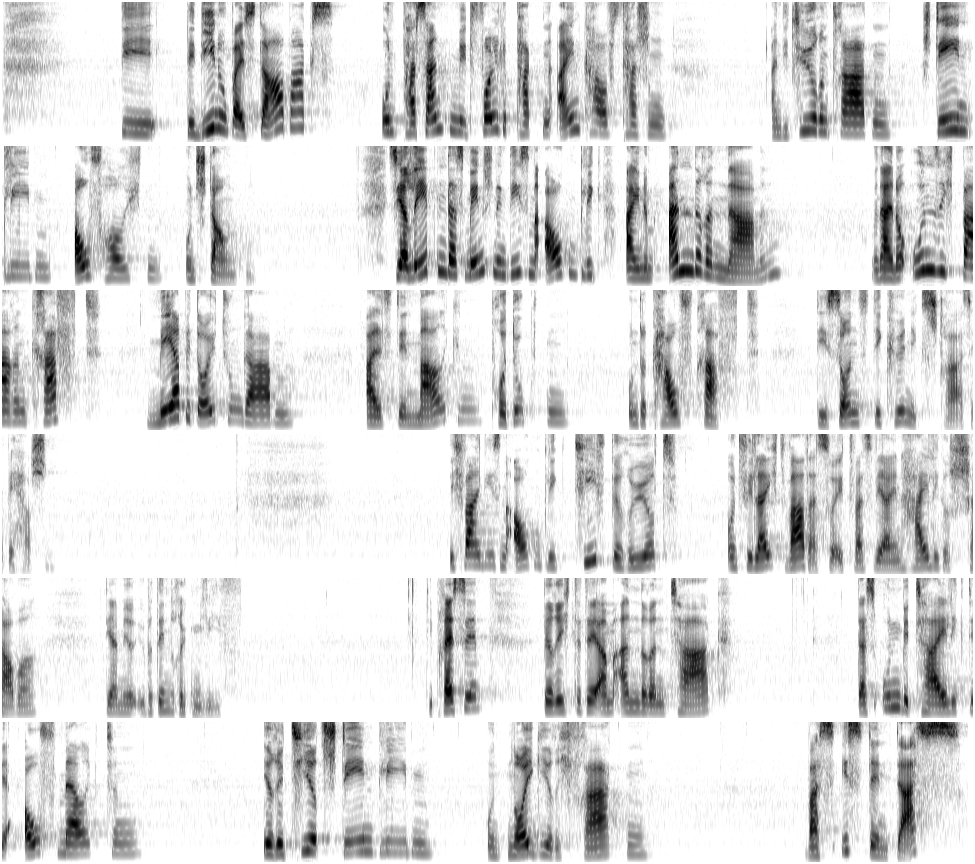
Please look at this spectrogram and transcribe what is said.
die Bedienung bei Starbucks und Passanten mit vollgepackten Einkaufstaschen an die Türen traten, stehen blieben, aufhorchten und staunten. Sie erlebten, dass Menschen in diesem Augenblick einem anderen Namen und einer unsichtbaren Kraft mehr Bedeutung gaben als den Marken, Produkten und der Kaufkraft, die sonst die Königsstraße beherrschen. Ich war in diesem Augenblick tief berührt und vielleicht war das so etwas wie ein heiliger Schauer, der mir über den Rücken lief. Die Presse berichtete am anderen Tag, dass Unbeteiligte aufmerkten, irritiert stehen blieben und neugierig fragten, was ist denn das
